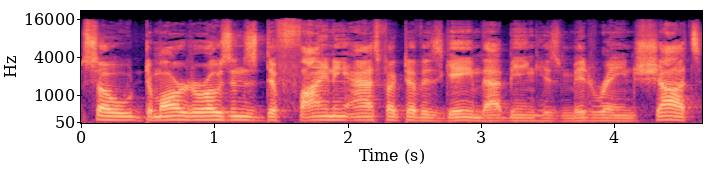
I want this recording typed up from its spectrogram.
so DeMar DeRozan's defining aspect of his game, that being his mid range shots,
